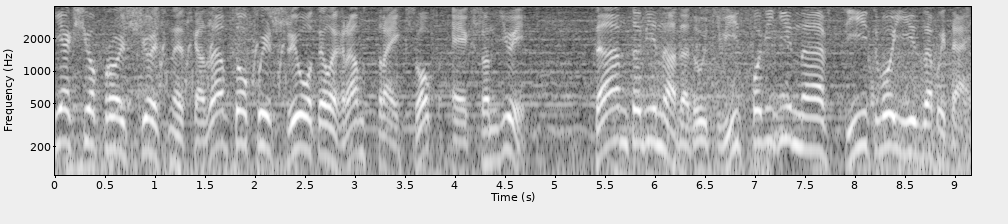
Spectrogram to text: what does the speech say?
Якщо про щось не сказав, то пиши у телеграм Shop Action UA. Там тобі нададуть відповіді на всі твої запитання.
